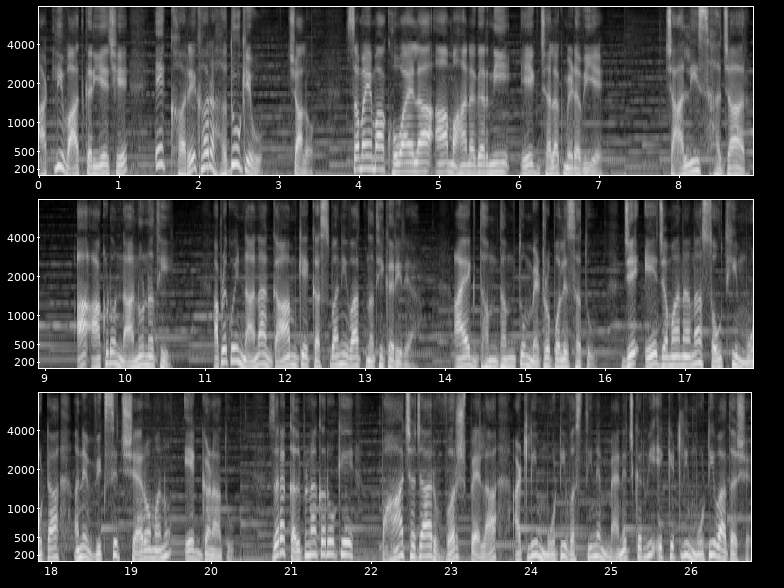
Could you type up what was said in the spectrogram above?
આટલી વાત કરીએ છીએ, એ ખરેખર હતું કેવું? ચાલો, સમયમાં ખોવાયેલા આ મહાનગરની એક ઝલક મેળવીએ. ચાલીસ હજાર. આ આંકડો નાનો નથી. આપણે કોઈ નાના ગામ કે કસ્બાની વાત નથી કરી રહ્યા. આ એક ધમધમતું મેટ્રોપોલિસ હતું, જે એ જમાનાના સૌથી મોટા અને વિકસિત શહેરોમાંનું એક ગણાતું. જરા કલ્પના કરો કે પાંચ હજાર વર્ષ પહેલાં આટલી મોટી વસ્તીને મેનેજ કરવી એ કેટલી મોટી વાત હશે.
